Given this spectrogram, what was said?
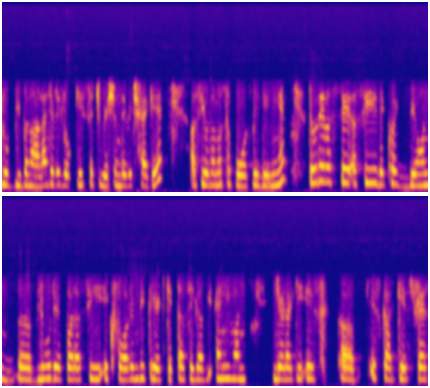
ਗਰੁੱਪ ਵੀ ਬਣਾਉਣਾ ਜਿਹੜੇ ਲੋਕ ਇਸ ਸਿਚੁਏਸ਼ਨ ਦੇ ਵਿੱਚ ਹੈਗੇ ਅਸੀਂ ਉਹਨਾਂ ਨੂੰ ਸਪੋਰਟ ਵੀ ਦੇਣੀ ਹੈ। ਤੇ ਉਹਦੇ ਵਾਸਤੇ ਅਸੀਂ ਦੇਖੋ ਇੱਕ ਬਿਯੋਂਡ ਬਲੂ ਦੇ ਉੱਪਰ ਅਸੀਂ ਇੱਕ ਫੋਰਮ ਵੀ ਕ੍ਰੀਏਟ ਕੀਤਾ ਸੀਗਾ ਵੀ ਐਨੀਵਨ ਜਿਹੜਾ ਕਿ ਇਸ ਅਹ, ਇਸ ਕਰਕੇ ਸਟ੍ਰੈਸ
